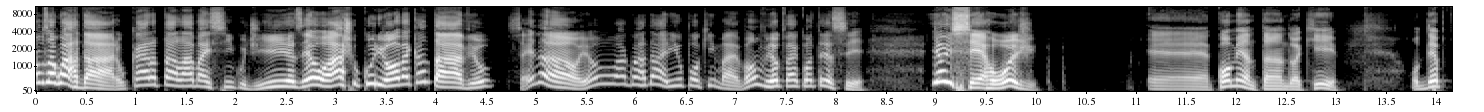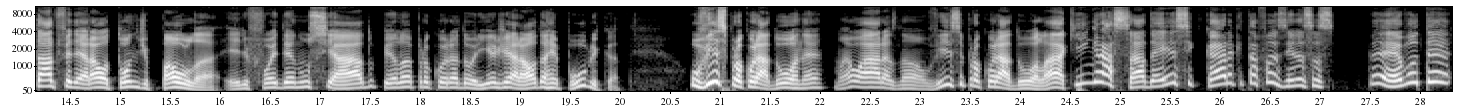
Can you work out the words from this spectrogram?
vamos aguardar. O cara tá lá mais cinco dias. Eu acho que o Curió vai cantar, viu? Sei não, eu aguardaria um pouquinho mais. Vamos ver o que vai acontecer. E eu encerro hoje é, comentando aqui o deputado federal Antônio de Paula, ele foi denunciado pela Procuradoria-Geral da República. O vice-procurador, né? Não é o Aras, não. O vice-procurador lá, que engraçado, é esse cara que está fazendo essas. É, eu vou até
